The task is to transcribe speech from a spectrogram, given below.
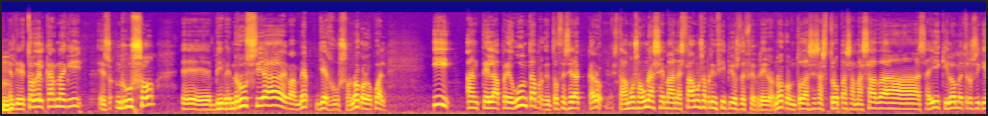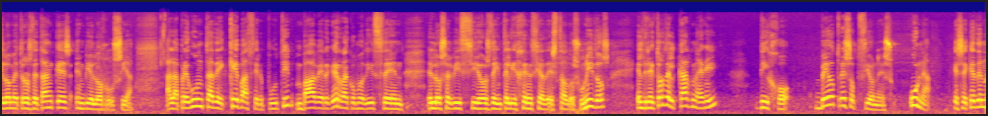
El director del Carnegie es ruso, vive en Rusia y es ruso, ¿no? Con lo cual. Y ante la pregunta, porque entonces era, claro, estábamos a una semana, estábamos a principios de febrero, ¿no? Con todas esas tropas amasadas ahí, kilómetros y kilómetros de tanques en Bielorrusia. A la pregunta de qué va a hacer Putin, va a haber guerra, como dicen los servicios de inteligencia de Estados Unidos, el director del Carnegie dijo, veo tres opciones. Una, que se queden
